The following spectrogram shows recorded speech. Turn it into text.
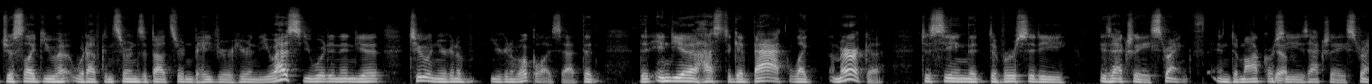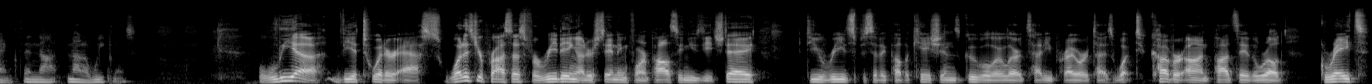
just like you ha- would have concerns about certain behavior here in the U.S., you would in India too, and you're gonna you're gonna vocalize that that that India has to get back, like America, to seeing that diversity is actually a strength and democracy yep. is actually a strength and not not a weakness. Leah via Twitter asks, "What is your process for reading, understanding foreign policy news each day? Do you read specific publications, Google alerts? How do you prioritize what to cover on Pod Save the World?" Great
